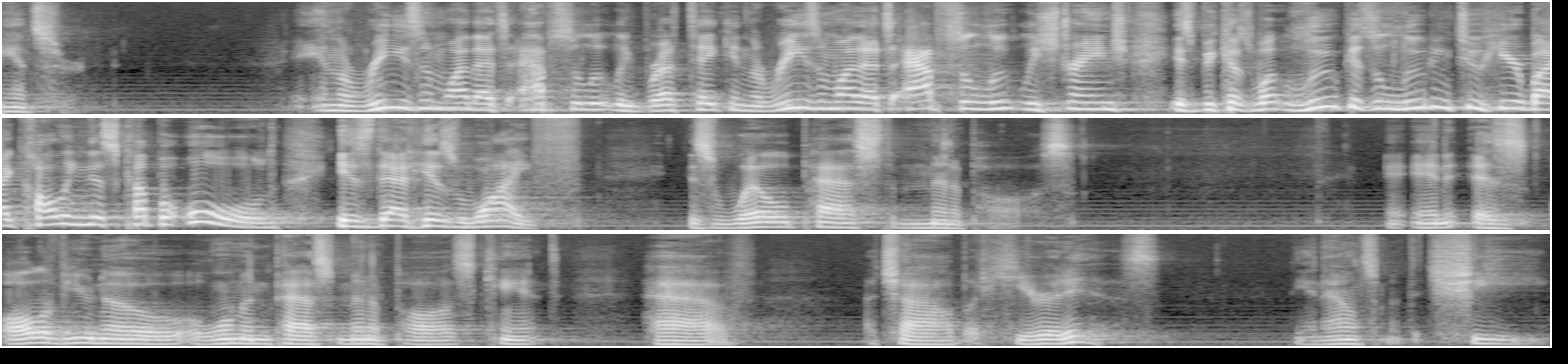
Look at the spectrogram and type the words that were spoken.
answered. And the reason why that's absolutely breathtaking, the reason why that's absolutely strange is because what Luke is alluding to here by calling this couple old is that his wife is well past menopause. And as all of you know, a woman past menopause can't have a child, but here it is the announcement that she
